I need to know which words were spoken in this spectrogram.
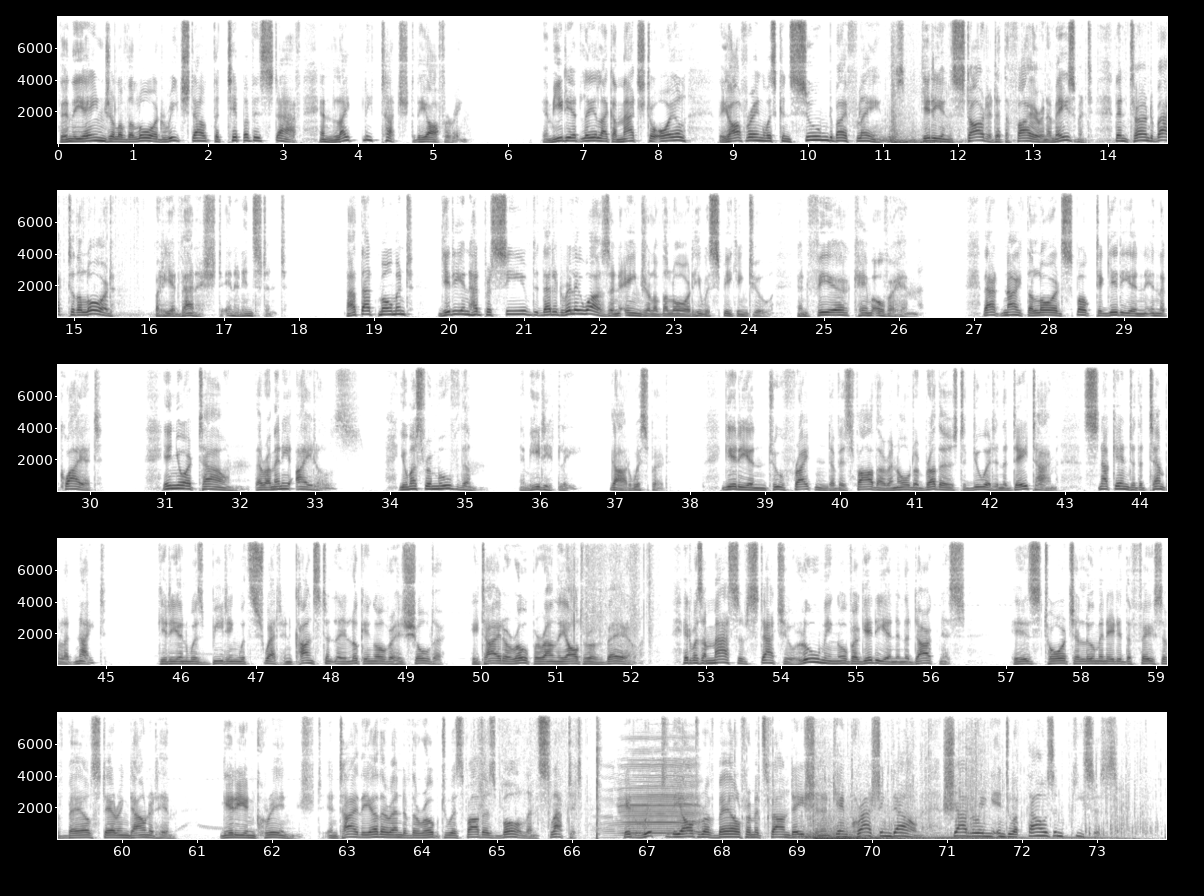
Then the angel of the Lord reached out the tip of his staff and lightly touched the offering. Immediately, like a match to oil, the offering was consumed by flames. Gideon started at the fire in amazement, then turned back to the Lord, but he had vanished in an instant. At that moment, Gideon had perceived that it really was an angel of the Lord he was speaking to, and fear came over him. That night the Lord spoke to Gideon in the quiet. In your town there are many idols, You must remove them immediately, God whispered. Gideon, too frightened of his father and older brothers to do it in the daytime, snuck into the temple at night. Gideon was beating with sweat and constantly looking over his shoulder. He tied a rope around the altar of Baal. It was a massive statue looming over Gideon in the darkness. His torch illuminated the face of Baal staring down at him. Gideon cringed and tied the other end of the rope to his father's bull and slapped it. It ripped the altar of Baal from its foundation and came crashing down, shattering into a thousand pieces.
